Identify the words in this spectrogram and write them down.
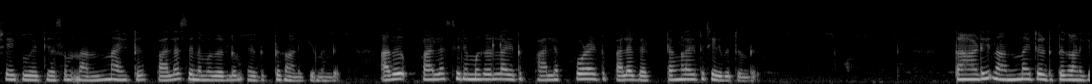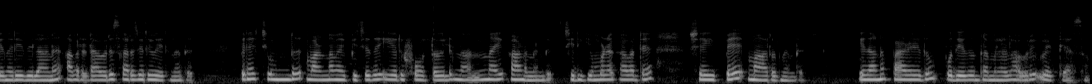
ഷേപ്പ് വ്യത്യാസം നന്നായിട്ട് പല സിനിമകളിലും എടുത്തു കാണിക്കുന്നുണ്ട്. അത് പല സിനിമകളിലായിട്ട് പലപ്പോഴായിട്ട് പല ഘട്ടങ്ങളായിട്ട് ചെയ്തിട്ടുണ്ട്. താടി നന്നായിട്ട് എടുത്തു കാണിക്കുന്ന രീതിയിലാണ് അവരുടെ ആ ഒരു സർജറി വരുന്നത്. പിന്നെ ചുണ്ട് വണ്ണം വെപ്പിച്ചത് ഈ ഒരു ഫോട്ടോയിൽ നന്നായി കാണുന്നുണ്ട്. ചിരിക്കുമ്പോഴൊക്കെ അവരുടെ ഷേപ്പേ മാറുന്നുണ്ട്. ഇതാണ് പഴയതും പുതിയതും തമ്മിലുള്ള ഒരു വ്യത്യാസം.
